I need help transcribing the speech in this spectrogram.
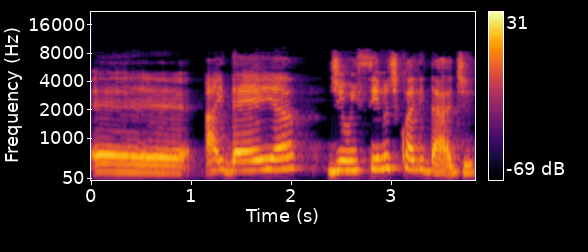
É, a ideia de um ensino de qualidade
